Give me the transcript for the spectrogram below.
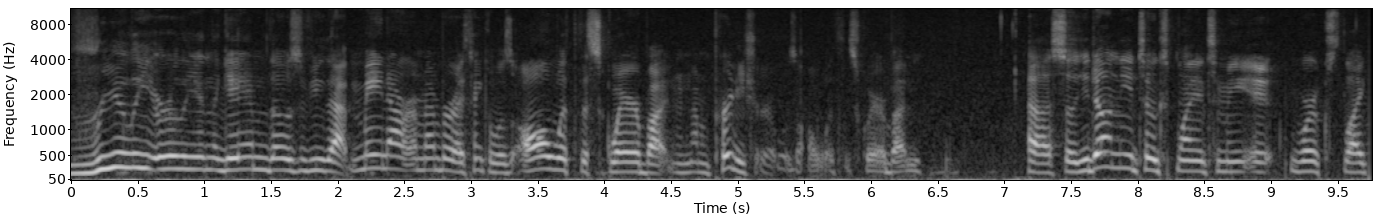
really early in the game. Those of you that may not remember, I think it was all with the square button. I'm pretty sure it was all with the square button. Uh, so you don't need to explain it to me. It works like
